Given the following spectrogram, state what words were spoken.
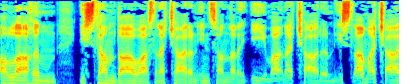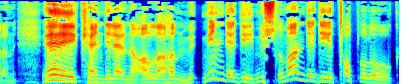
Allah'ın İslam davasına çağırın insanları, imana çağırın, İslam'a çağırın. Ey kendilerine Allah'ın mümin dediği, Müslüman dediği topluluk,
